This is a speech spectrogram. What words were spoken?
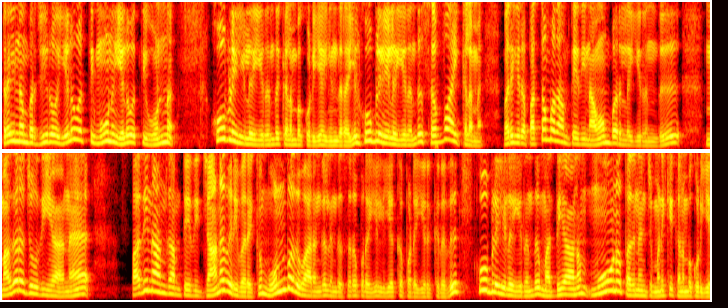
ட்ரெயின் நம்பர் ஜீரோ எழுபத்தி மூணு எழுபத்தி ஒன்று ஹூப்ளியில் இருந்து கிளம்பக்கூடிய இந்த ரயில் ஹூப்ளியில் இருந்து செவ்வாய்க்கிழமை வருகிற பத்தொன்பதாம் தேதி நவம்பரில் இருந்து மகர ஜோதியான பதினான்காம் தேதி ஜனவரி வரைக்கும் ஒன்பது வாரங்கள் இந்த சிறப்பு ரயில் இயக்கப்பட இருக்கிறது. ஹூப்ளியில் இருந்து மத்தியானம் மூணு பதினஞ்சு மணிக்கு கிளம்பக்கூடிய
